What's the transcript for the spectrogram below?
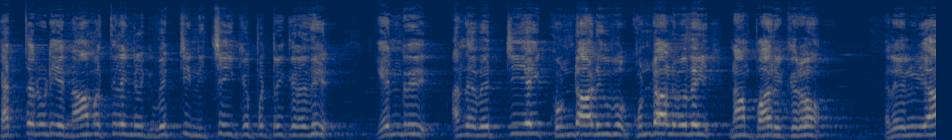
கர்த்தருடைய நாமத்தில் எங்களுக்கு வெற்றி நிச்சயிக்கப்பட்டிருக்கிறது என்று அந்த வெற்றியை கொண்டாடுவ கொண்டாடுவதை நாம் பார்க்கிறோம். அல்லேலூயா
